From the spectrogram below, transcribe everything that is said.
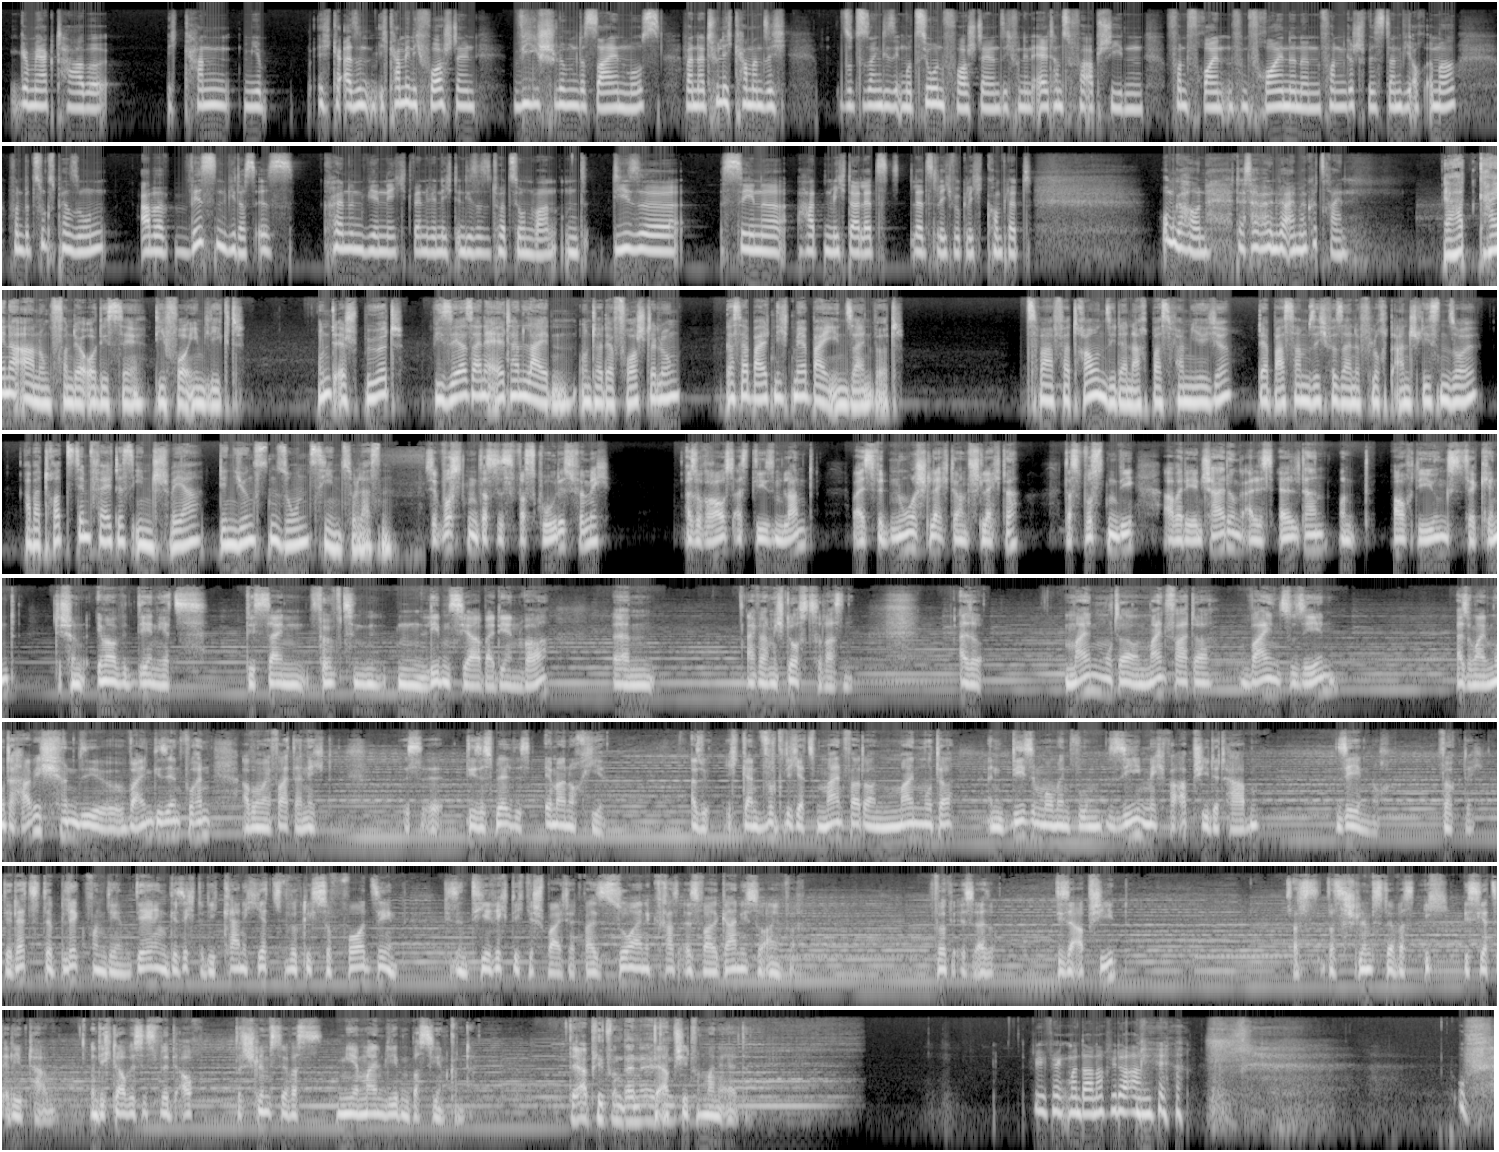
gemerkt habe, ich kann mir, ich, also ich kann mir nicht vorstellen, wie schlimm das sein muss. Weil natürlich kann man sich sozusagen diese Emotionen vorstellen, sich von den Eltern zu verabschieden, von Freunden, von Freundinnen, von Geschwistern, wie auch immer, von Bezugspersonen. Aber wissen, wie das ist, können wir nicht, wenn wir nicht in dieser Situation waren. Und diese Szene hat mich da letzt, letztlich wirklich komplett umgehauen. Deshalb hören wir einmal kurz rein. Er hat keine Ahnung von der Odyssee, die vor ihm liegt. Und er spürt, wie sehr seine Eltern leiden unter der Vorstellung, dass er bald nicht mehr bei ihnen sein wird. Zwar vertrauen sie der Nachbarsfamilie, der Bassam sich für seine Flucht anschließen soll, aber trotzdem fällt es ihnen schwer, den jüngsten Sohn ziehen zu lassen. Sie wussten, dass es was Gutes für mich. Also raus aus diesem Land, weil es wird nur schlechter und schlechter. Das wussten die, aber die Entscheidung als Eltern und auch die jüngste Kind, die schon immer mit denen jetzt bis sein 15. Lebensjahr bei denen war, ähm, einfach mich loszulassen. Also, meine Mutter und mein Vater weinen zu sehen, also meine Mutter habe ich schon die weinen gesehen vorhin, aber mein Vater nicht ist, äh, dieses Bild ist immer noch hier. Also ich kann wirklich jetzt mein Vater und meine Mutter an diesem Moment, wo sie mich verabschiedet haben, sehen noch. Wirklich. Der letzte Blick von denen, deren Gesichter, die kann ich jetzt wirklich sofort sehen. Die sind hier richtig gespeichert, weil es so eine krass, es war gar nicht so einfach. Wirklich ist also dieser Abschied, das das Schlimmste, was ich bis jetzt erlebt habe. Und ich glaube, es ist, wird auch das Schlimmste, was mir in meinem Leben passieren könnte. Der Abschied von deinen Eltern. Der Abschied von meinen Eltern. Wie fängt man danach wieder an? Uff.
